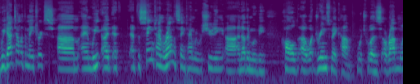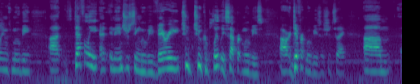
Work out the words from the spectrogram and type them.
we got done with the Matrix, um, and we uh, at, at the same time, around the same time, we were shooting uh, another movie called uh, "What Dreams May Come," which was a Robin Williams movie. Uh, it's definitely an interesting movie. Very two two completely separate movies, or different movies, I should say. Um, uh,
